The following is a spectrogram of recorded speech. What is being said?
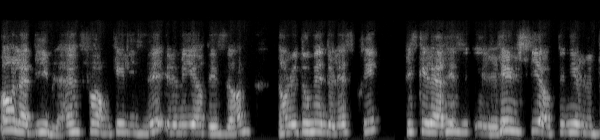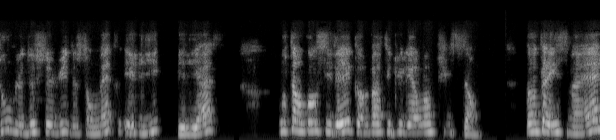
Or, la Bible informe qu'Élisée est le meilleur des hommes dans le domaine de l'esprit, puisqu'elle a réussi à obtenir le double de celui de son maître Élie, Elias, pourtant considéré comme particulièrement puissant. Quant à Ismaël,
